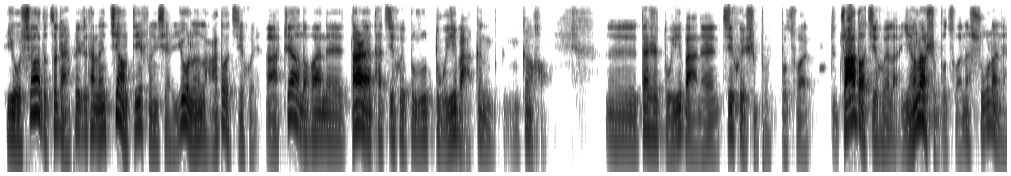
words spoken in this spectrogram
有效的资产配置它能降低风险，又能拿到机会啊。这样的话呢，当然它机会不如赌一把更更好，嗯，但是赌一把呢，机会是不不错，抓到机会了，赢了是不错，那输了呢，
